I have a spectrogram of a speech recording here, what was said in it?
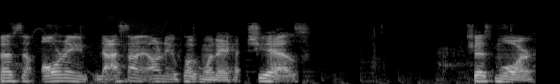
That's the only. That's not the only Pokemon they ha- she has. She has more.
